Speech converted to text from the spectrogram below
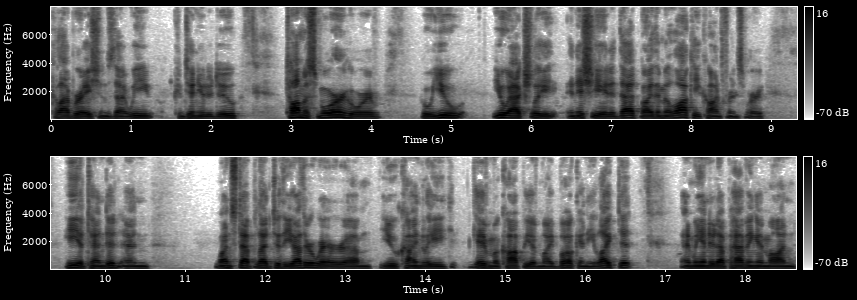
collaborations that we continue to do. Thomas Moore, who were, who you you actually initiated that by the Milwaukee conference where he attended, and one step led to the other, where um, you kindly gave him a copy of my book and he liked it, and we ended up having him on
